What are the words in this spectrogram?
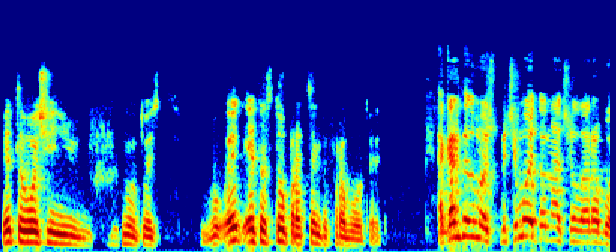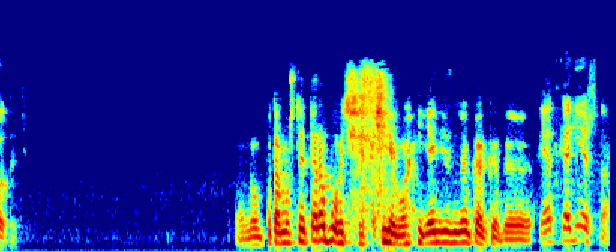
это очень, ну, то есть, это сто процентов работает. А как ты думаешь, почему это начало работать? Ну, потому что это рабочая схема. Я не знаю, как это. Это, конечно.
